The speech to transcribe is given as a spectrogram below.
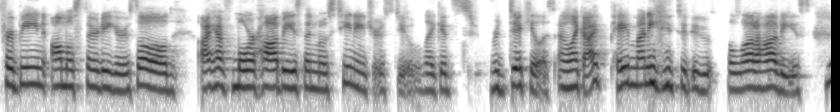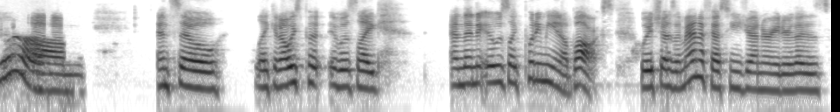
for being almost 30 years old, I have more hobbies than most teenagers do. Like, it's ridiculous. And like, I pay money to do a lot of hobbies. Yeah. Um, and so, like, it always put, it was like, and then it was like putting me in a box which as a manifesting generator that is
